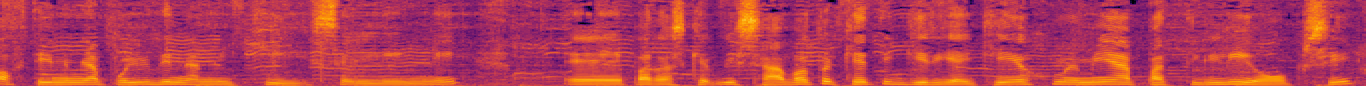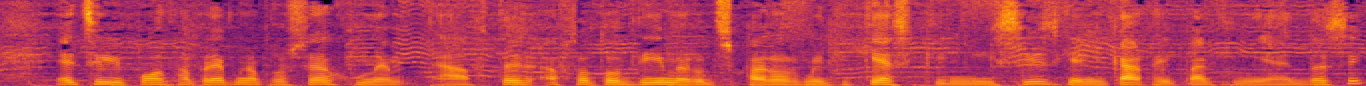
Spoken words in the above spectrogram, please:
Αυτή είναι μια πολύ δυναμική σελήνη. Ε, Παρασκευή Σάββατο και την Κυριακή έχουμε μια πατηλή όψη. Έτσι λοιπόν θα πρέπει να προσέχουμε αυτές, αυτό το διήμερο τις παρορμητικές κινήσεις. Γενικά θα υπάρχει μια ένταση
